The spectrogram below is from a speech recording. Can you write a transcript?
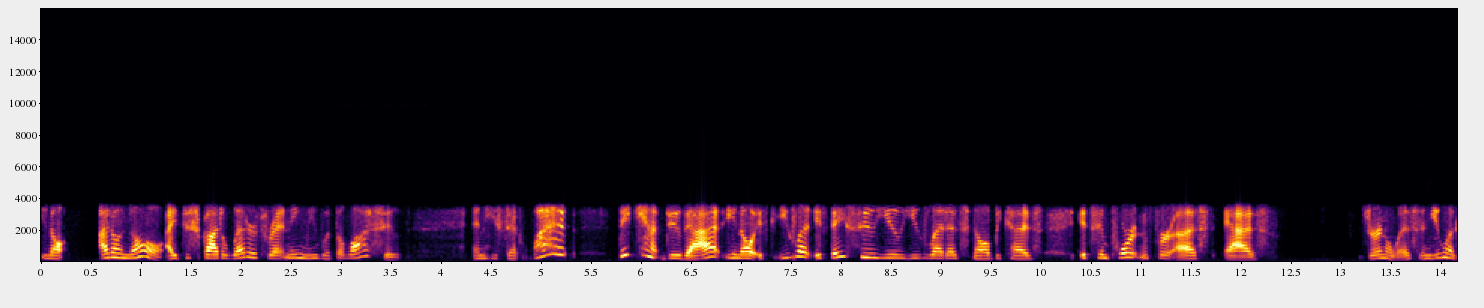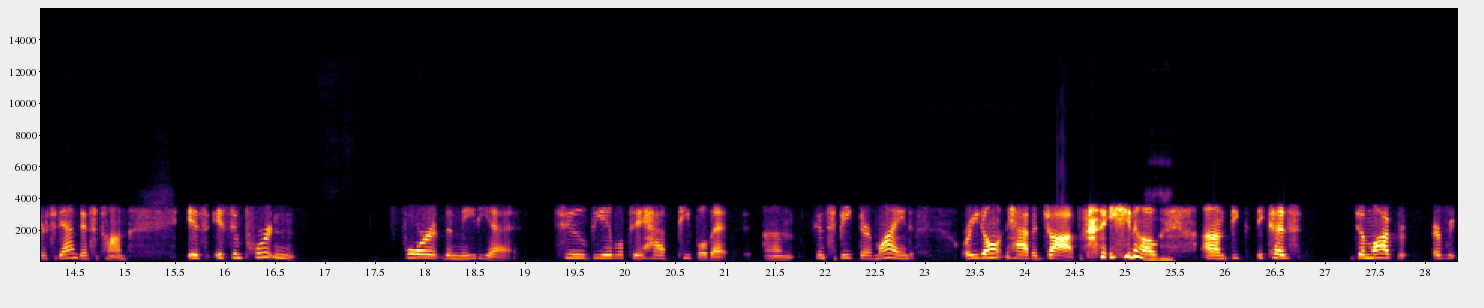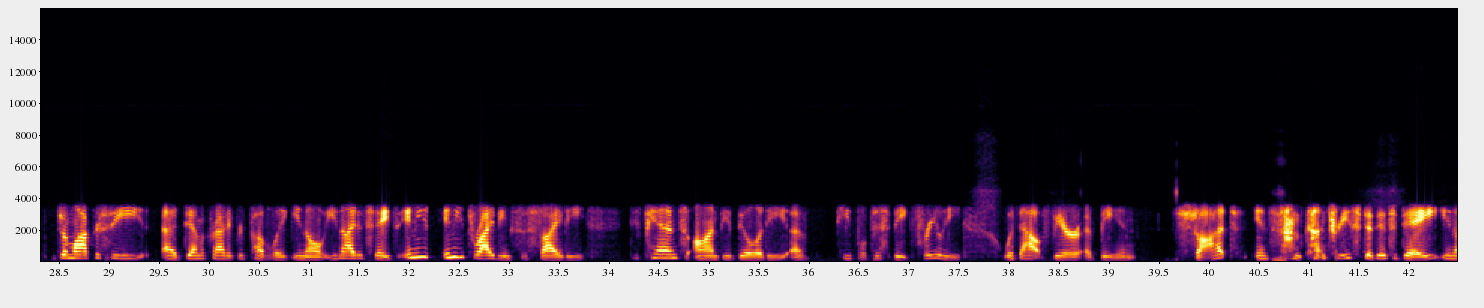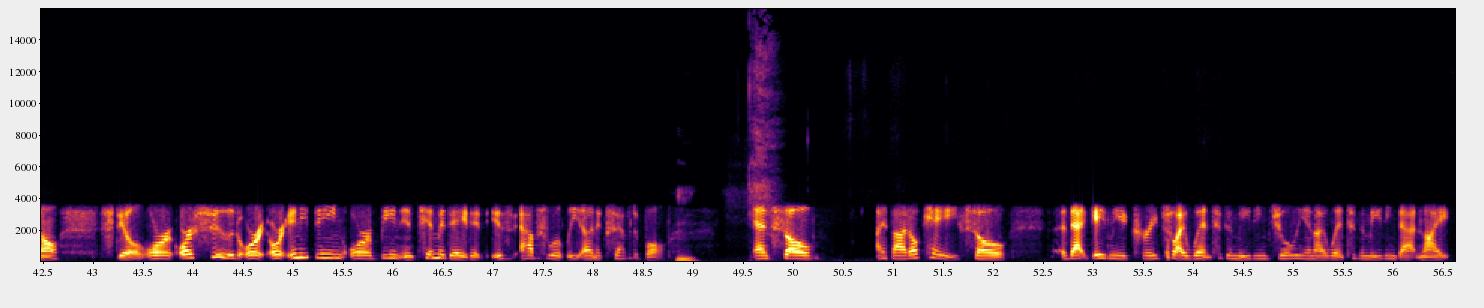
"You know, I don't know. I just got a letter threatening me with a lawsuit." And he said, "What? They can't do that. You know, if you let if they sue you, you let us know because it's important for us as journalists, and you understand this, Tom. Is it's important for the media to be able to have people that um, can speak their mind or you don't have a job. you know, mm-hmm. um, be, because democ- democracy, a democratic republic, you know, United States, any any thriving society depends on the ability of people to speak freely without fear of being shot in mm. some countries to this day, you know, still or or sued or or anything or being intimidated is absolutely unacceptable. Mm. And so I thought, okay, so that gave me courage. So I went to the meeting. Julie and I went to the meeting that night,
